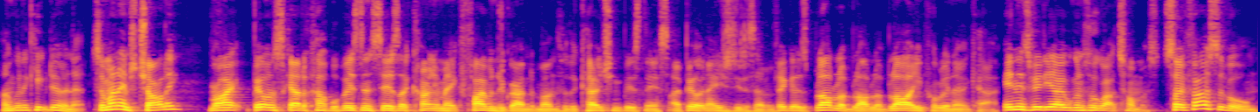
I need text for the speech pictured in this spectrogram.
I'm going to keep doing it. So my name's Charlie, right? Built and scaled a couple businesses. I currently make 500 grand a month with a coaching business. I built an agency to seven figures, blah, blah, blah, blah, blah. You probably don't care. In this video, we're going to talk about Thomas. So first of all,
